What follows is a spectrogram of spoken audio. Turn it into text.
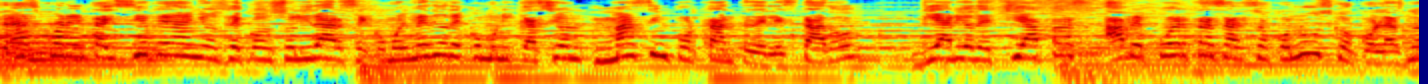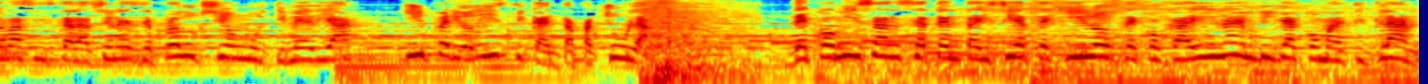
Tras 47 años de consolidarse como el medio de comunicación más importante del Estado, Diario de Chiapas abre puertas al Soconusco con las nuevas instalaciones de producción multimedia y periodística en Tapachula. Decomisan 77 kilos de cocaína en Villa Comaltitlán.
